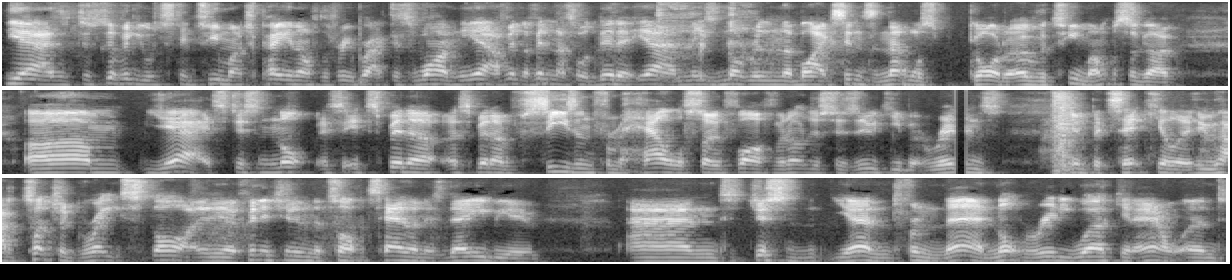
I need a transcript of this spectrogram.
Yeah, just I think he was just in too much pain after free practice one. Yeah, I think I think that's what did it. Yeah, and he's not ridden the bike since, and that was God over two months ago. Um, yeah, it's just not. It's it's been a it's been a season from hell so far for not just Suzuki but Rins in particular, who had such a great start, you know, finishing in the top ten on his debut, and just yeah, and from there not really working out. And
